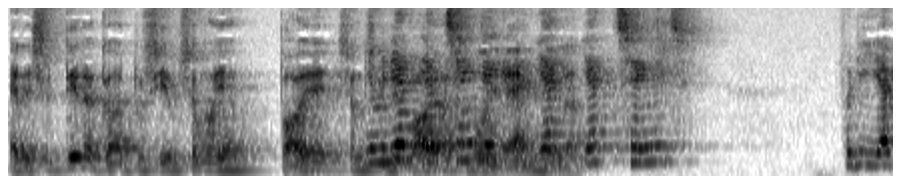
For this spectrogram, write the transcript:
Er det så det, der gør, at du siger, så må jeg bøje, sådan Jamen, skal jeg, vi bøje jeg os tænkte, mod hinanden? jeg, eller? jeg, jeg tænkte, fordi jeg,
